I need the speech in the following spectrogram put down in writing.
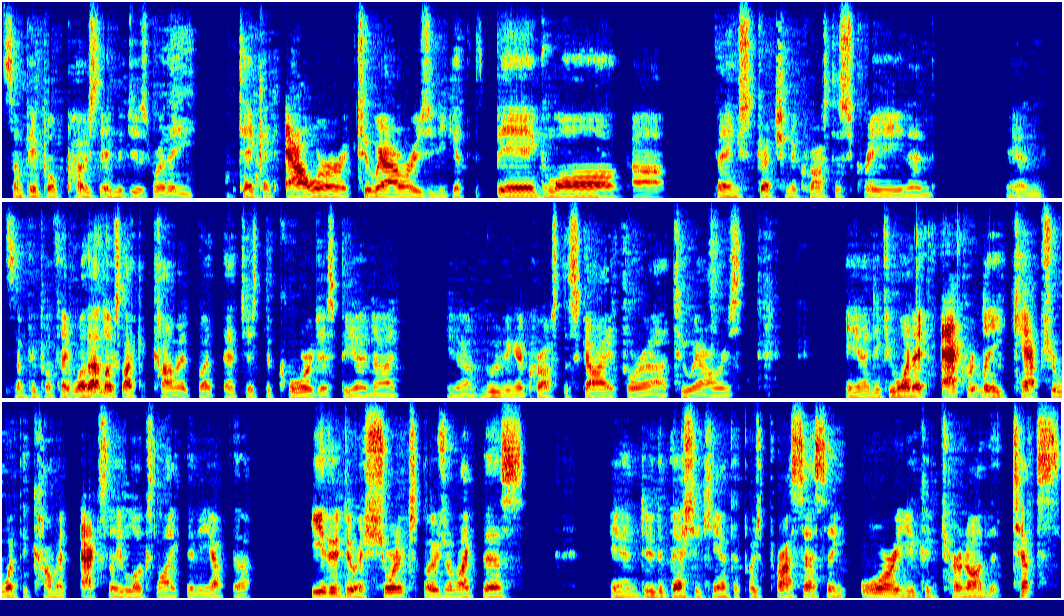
Some people post images where they take an hour or two hours and you get this big, long um, thing stretching across the screen. And and some people think, well, that looks like a comet, but that's just the core just being, uh, you know, moving across the sky for uh, two hours. And if you want to accurately capture what the comet actually looks like, then you have to either do a short exposure like this and do the best you can to post processing, or you could turn on the TIFFs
